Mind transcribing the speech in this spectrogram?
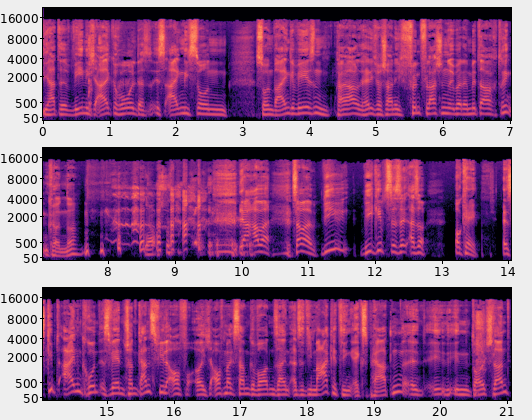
die hatte wenig Alkohol. Das ist eigentlich so ein, so ein Wein gewesen. Keine Ahnung, da hätte ich wahrscheinlich fünf Flaschen über den Mittag trinken können, ne? Ja. ja, aber sag mal, wie, wie gibt's das? Also, okay, es gibt einen Grund, es werden schon ganz viele auf euch aufmerksam geworden sein, also die Marketing-Experten äh, in Deutschland,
